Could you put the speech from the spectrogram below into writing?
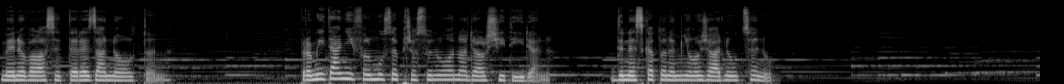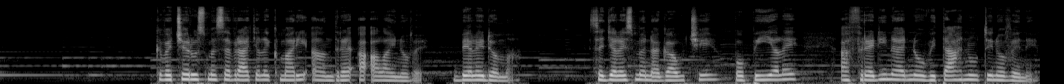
Jmenovala se Teresa Knowlton. Promítání filmu se přesunulo na další týden. Dneska to nemělo žádnou cenu. K večeru jsme se vrátili k Marie Andre a Alainovi. Byli doma. Seděli jsme na gauči, popíjeli a Freddy najednou vytáhnul ty noviny.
